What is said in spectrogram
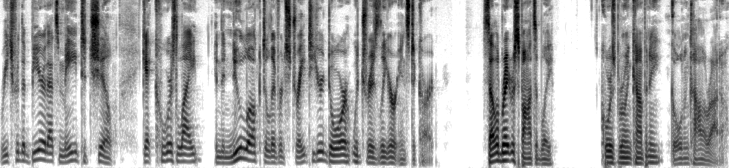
reach for the beer that's made to chill. Get Coors Light in the new look delivered straight to your door with Drizly or Instacart. Celebrate responsibly. Coors Brewing Company, Golden, Colorado.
